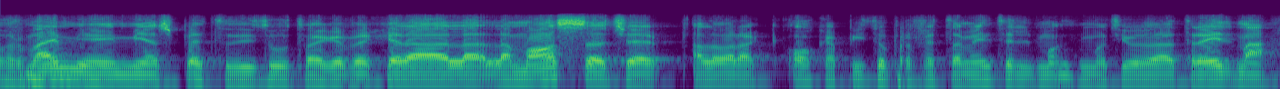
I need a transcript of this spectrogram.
Ormai mi, mi, aspetto di tutto, anche perché la, la, la mossa, cioè, allora ho capito perfettamente il, mo- il, motivo della trade, ma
